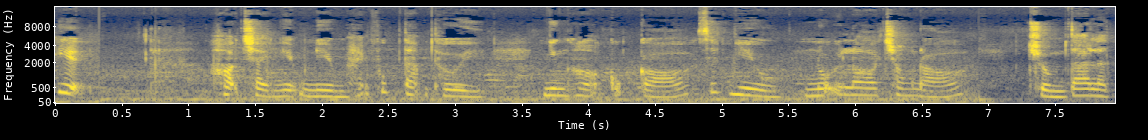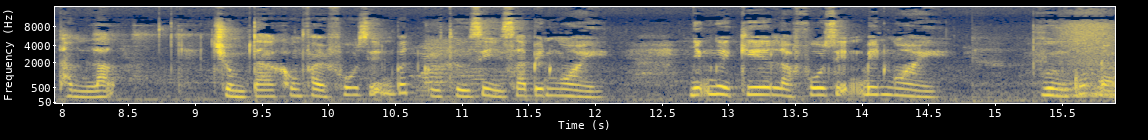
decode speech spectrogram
thiện. Họ trải nghiệm niềm hạnh phúc tạm thời, nhưng họ cũng có rất nhiều nỗi lo trong đó. Chúng ta là thầm lặng, chúng ta không phải phô diễn bất cứ thứ gì ra bên ngoài. Những người kia là phô diễn bên ngoài. Vương quốc đó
